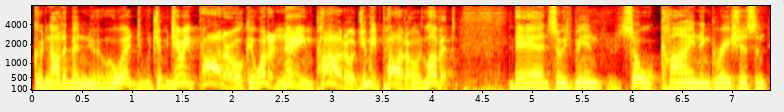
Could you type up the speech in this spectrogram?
could not have been uh, Jimmy, Jimmy Pardo. Okay, what a name, Pardo. Jimmy Pardo. Love it. and so he's being so kind and gracious, and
